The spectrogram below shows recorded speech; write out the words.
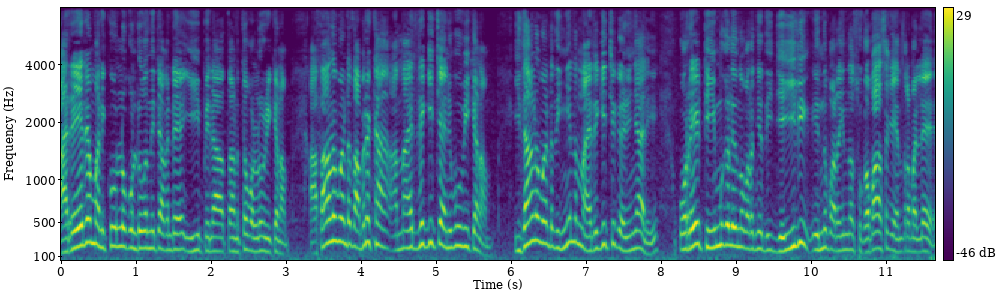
അരേര മണിക്കൂറിൽ കൊണ്ടുവന്നിട്ട് അവന്റെ ഈ പിന്നെ തണുത്ത വെള്ളം ഒഴിക്കണം. അതാണ് വേണ്ടത്. അവനൊക്കെ നരകിച്ച് അനുഭവിക്കണം. ഇതാണ് വേണ്ടത്. ഇങ്ങനെ നരകിച്ച് കഴിഞ്ഞാൽ കുറേ ടീമുകൾ എന്ന് പറഞ്ഞത് ഈ ജയിൽ എന്ന് പറയുന്ന സുഖവാസ കേന്ദ്രമല്ലേ?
